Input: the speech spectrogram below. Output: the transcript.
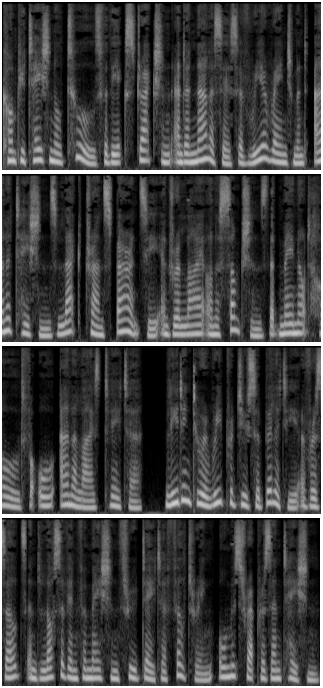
computational tools for the extraction and analysis of rearrangement annotations lack transparency and rely on assumptions that may not hold for all analyzed data, leading to irreproducibility of results and loss of information through data filtering or misrepresentation.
